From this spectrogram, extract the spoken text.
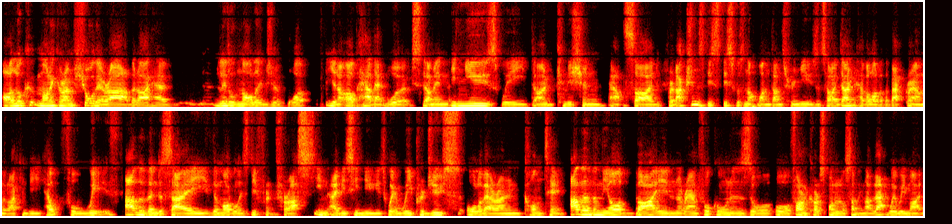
Oh, look, Monica, I'm sure there are, but I have little knowledge of what you know of how that works. I mean, in news we don't commission outside productions. This this was not one done through news, and so I don't have a lot of the background that I can be helpful with, other than to say the model is different for us in ABC News, where we produce all of our own content, other than the odd buy-in around Four Corners or, or Foreign Correspondent or something like that, where we might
